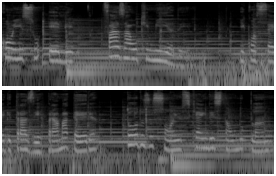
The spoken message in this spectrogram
com isso ele faz a alquimia dele e consegue trazer para a matéria todos os sonhos que ainda estão no plano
